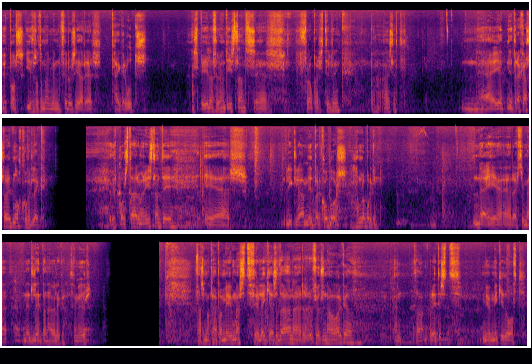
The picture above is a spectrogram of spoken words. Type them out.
Uppbóls íþróttamæður minn fyrir og síðar er Tiger Woods. Að spila fyrir hönd Íslands er frábær tilfinning, bara aðeinslegt. Nei, ég, ég drekk alltaf einn nokkuð fyrir leik. Uppbólstaðurum en Íslandi er líklega miðbær Kópós, Hamraborgin. Nei, ég er ekki með neitt leindan hefileika því miður. Það sem að peppa mig mest fyrir leikið þessa dagana er fjöllin hafa vakað en það breytist mjög mikið og oft.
